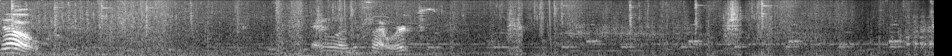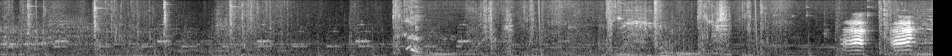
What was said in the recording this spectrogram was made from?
No. Okay, well, I guess that works. Ah, ah.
